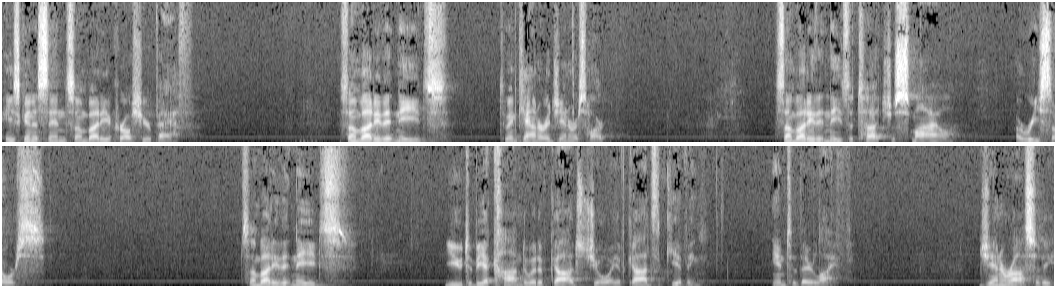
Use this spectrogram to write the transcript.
He's going to send somebody across your path? Somebody that needs to encounter a generous heart. Somebody that needs a touch, a smile, a resource, Somebody that needs you to be a conduit of God's joy, of God's giving into their life. Generosity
